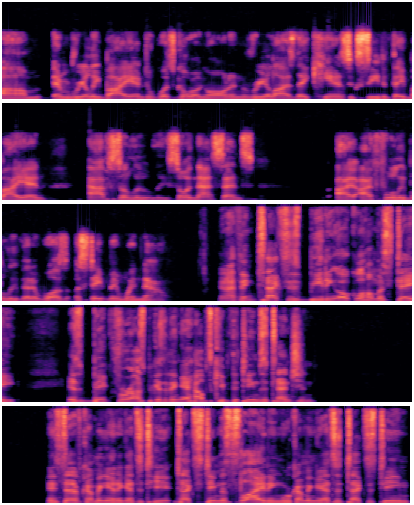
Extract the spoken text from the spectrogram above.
um, and really buy into what's going on and realize they can succeed if they buy in? Absolutely. So in that sense, I, I fully believe that it was a statement win now. And I think Texas beating Oklahoma State is big for us because I think it helps keep the team's attention. Instead of coming in against a te- Texas team that's sliding, we're coming against a Texas team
